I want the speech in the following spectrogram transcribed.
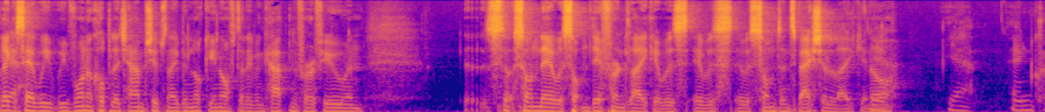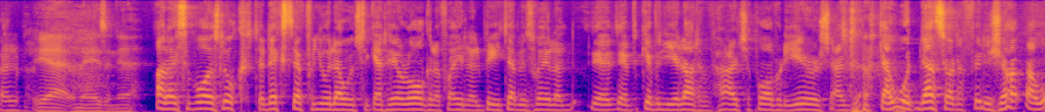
like Yeah. I said, we we've won a couple of championships, and I've been lucky enough that I've been captain for a few. And S- Sunday was something different. Like it was, it was, it was something special. Like you know, Yeah, incredible. yeah, amazing. Yeah, And I suppose, look, the next step for you now is to get here Rogan a final and beat them as well. And they, they've given you a lot of hardship over the years, and that wouldn't that sort of finish. Uh, uh,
